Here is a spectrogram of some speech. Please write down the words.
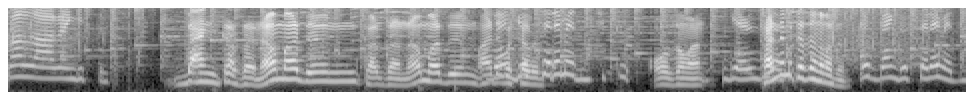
vallahi ben gittim. Ben kazanamadım, kazanamadım. Hadi ben bakalım. gösteremedim çünkü O zaman geldi. sen de mi kazanamadın? Yok ben gösteremedim.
